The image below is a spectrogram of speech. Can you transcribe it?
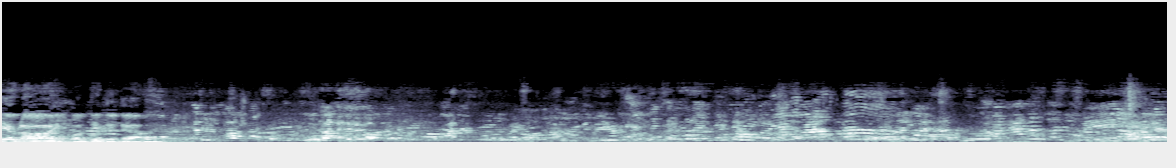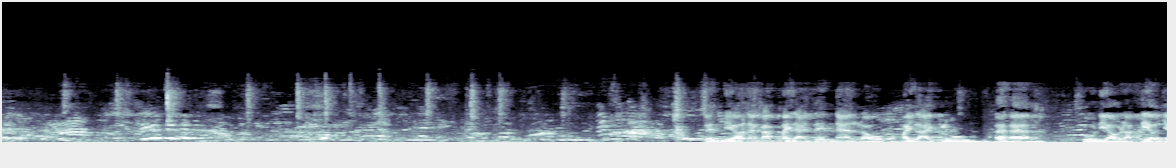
เรียบร้อยคนที่เสร็จแล้ว เส้นเดียวนะครับ ไม่หลายเส้นนะ เราไม่หลายครู ครูเดียวรักเดียวใจ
